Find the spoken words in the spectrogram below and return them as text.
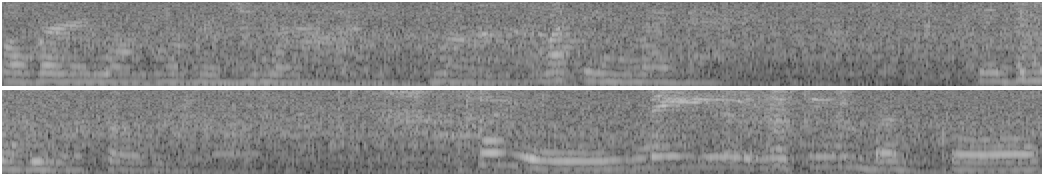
over long overdue na, ano, na what's in my bag. Medyo magulo, sorry. So yun, may, ito yung bag ko.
